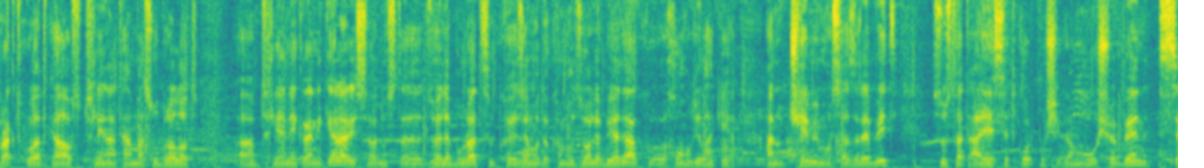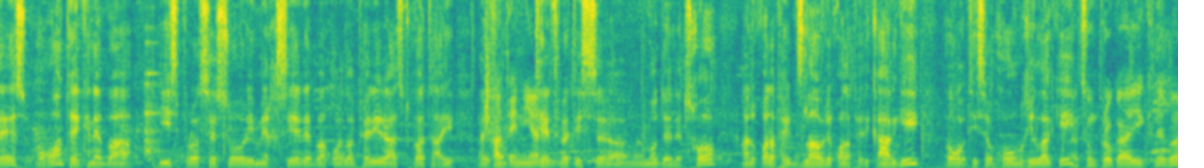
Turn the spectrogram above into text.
პრაქტიკულად გავს მთლიანად ამას, უბრალოდ მთლიანი ეკრანი კი არ არის, ანუ ძველებურად ზემო და ქვემო ძოლებია და აქ ხომ ღილაკია. ანუ ჩემი მოსაზრებით, ზუსტად აი ესეთ корпуში გამოუშვებენ სეს, ოღონდ ექნება ის პროცესორი, მეხსიერება, ყველაფერი, რაც თქვათ აი iPhone 11-ის მოდელებს, ხო? ანუ ყველაფერი ძლავრი, ყველაფერი კარგი, ოღონდ ისევ ხომ ღილაკი. რაც უფრო კაი იქნება,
